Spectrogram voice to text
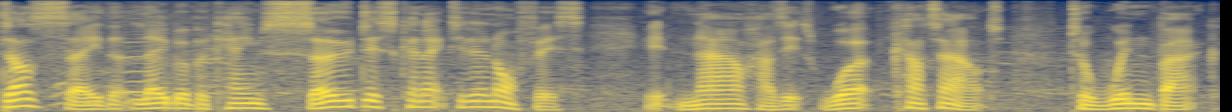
does say that Labour became so disconnected in office, it now has its work cut out to win back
